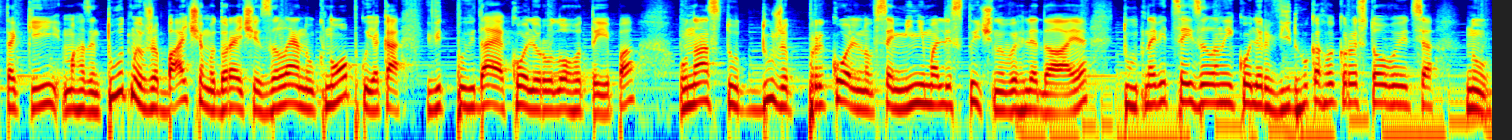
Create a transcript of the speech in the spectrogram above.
такий магазин. Тут ми вже бачимо, до речі, зелену кнопку, яка відповідає кольору логотипа. У нас тут дуже прикольно все мінімалістично виглядає. Тут навіть цей зелений колір в відгуках використовується. Ну,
